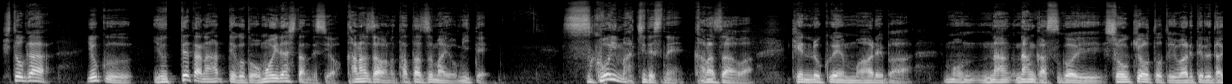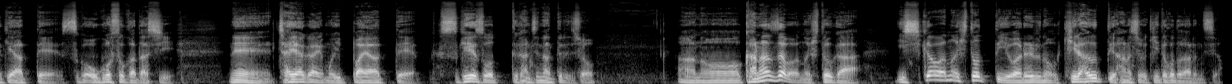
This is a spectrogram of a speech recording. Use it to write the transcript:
人がよく言ってたなっていうことを思い出したんですよ金沢の佇まいを見て。すごい街ですね金沢は。兼六園もあればもうなんかすごい小京都と言われてるだけあってすごい厳かだしねえ茶屋街もいっぱいあってすげえぞって感じになってるでしょ？あの金沢の人が石川の人って言われるのを嫌うっていう話を聞いたことがあるんですよ。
